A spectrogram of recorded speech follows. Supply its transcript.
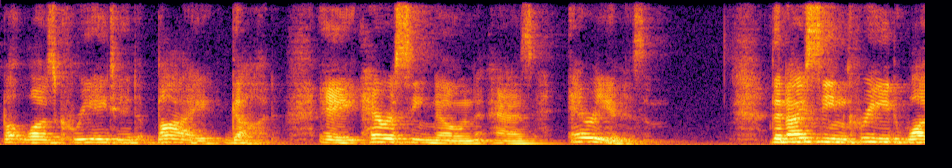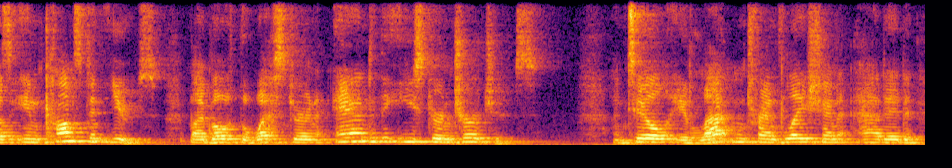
but was created by God, a heresy known as Arianism. The Nicene Creed was in constant use by both the Western and the Eastern churches, until a Latin translation added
